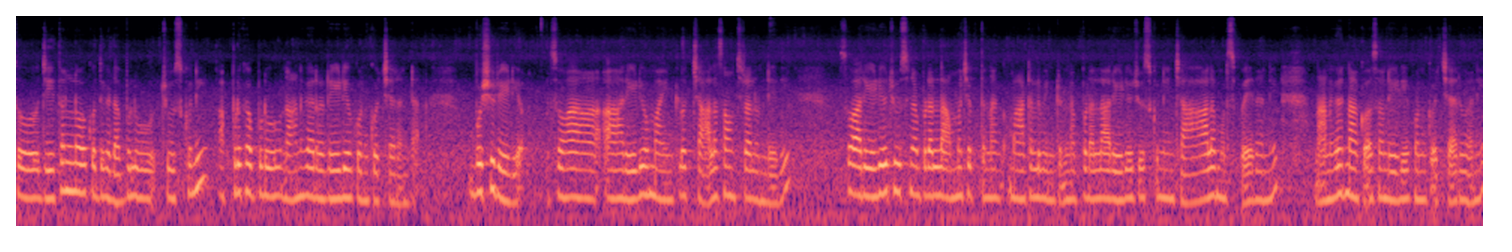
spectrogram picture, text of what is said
సో జీతంలో కొద్దిగా డబ్బులు చూసుకుని అప్పటికప్పుడు నాన్నగారు రేడియో కొనుక్కొచ్చారంట. Bush radio. సో ఆ రేడియో మా ఇంట్లో చాలా సంవత్సరాలు ఉండేది. సో ఆ రేడియో చూసినప్పుడల్లా అమ్మ చెప్తున్న మాటలు వింటున్నప్పుడల్లా ఆ రేడియో చూసుకుని నేను చాలా మురిసిపోయేదాన్ని. నాన్నగారు నా కోసం రేడియో కొనుక్కొచ్చారు అని.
